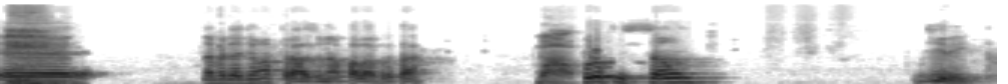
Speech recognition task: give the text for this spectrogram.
é na verdade, é uma frase, não é uma palavra, tá? Uau. Profissão direito.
